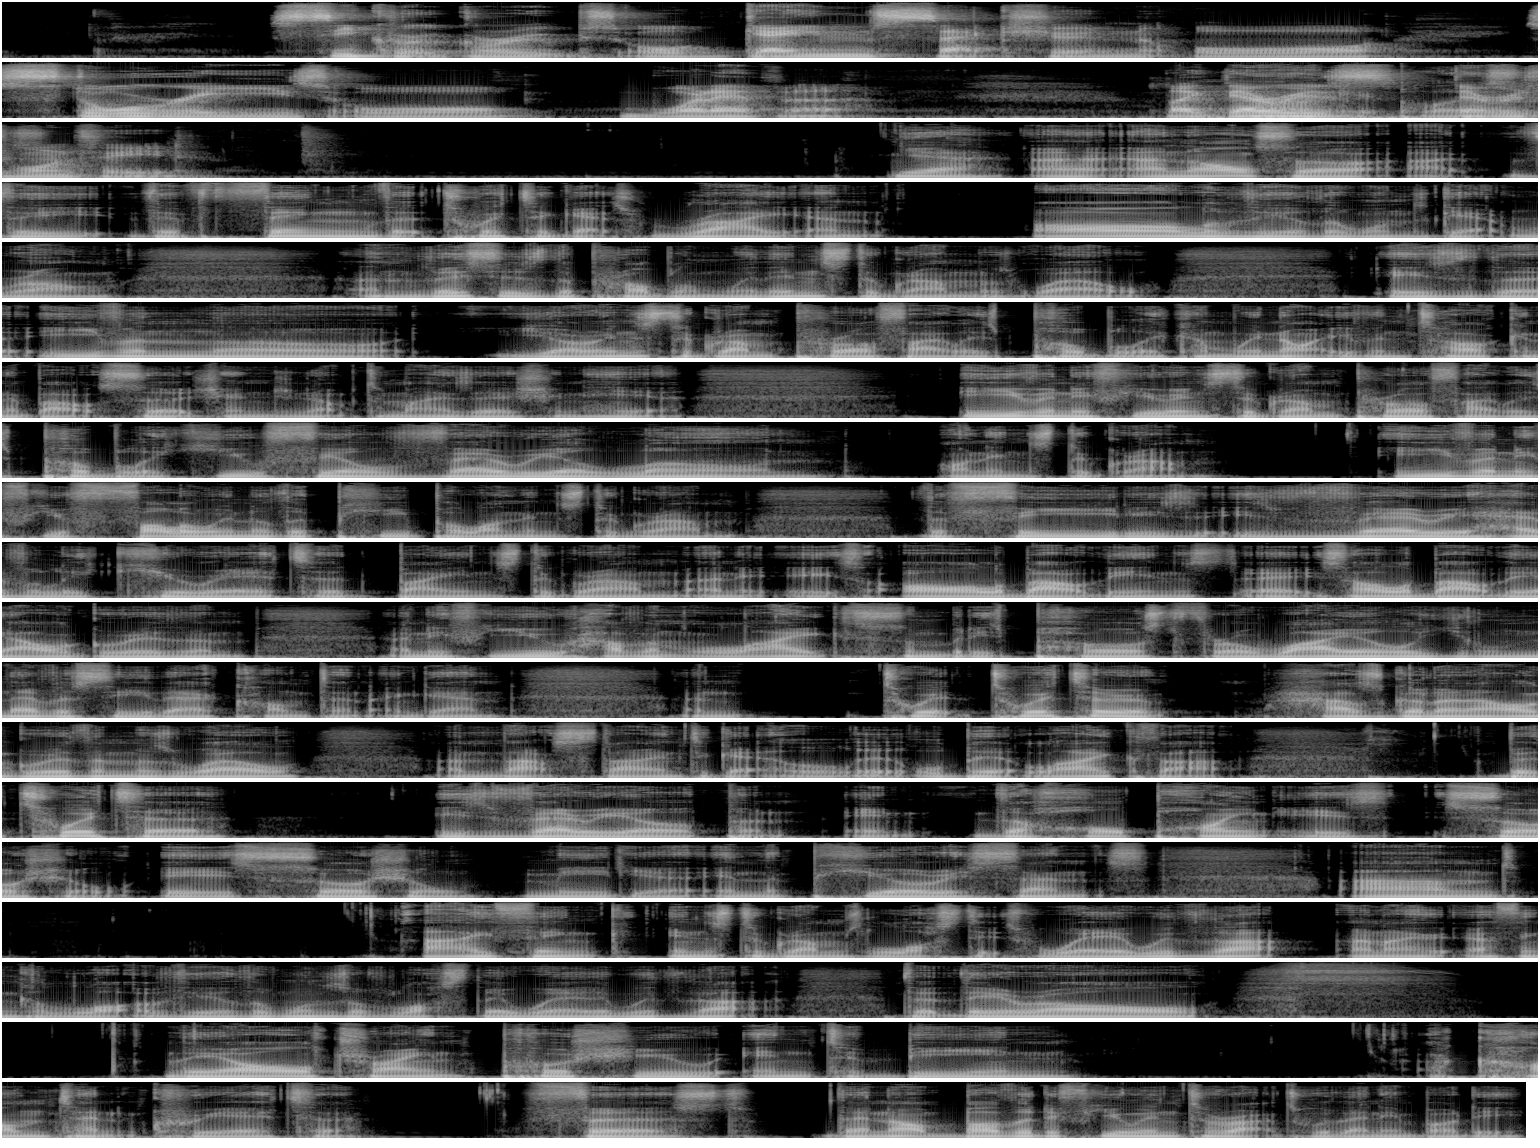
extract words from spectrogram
secret groups or games section or stories or whatever. Like there is there is one feed. Yeah, uh, and also uh, the the thing that Twitter gets right and all of the other ones get wrong, and this is the problem with Instagram as well, is that even though your Instagram profile is public, and we're not even talking about search engine optimization here, even if your Instagram profile is public, you feel very alone on Instagram even if you're following other people on Instagram, the feed is, is very heavily curated by Instagram, and it's all about the it's all about the algorithm. And if you haven't liked somebody's post for a while, you'll never see their content again. And tw- Twitter has got an algorithm as well, and that's starting to get a little bit like that. But Twitter is very open. In the whole point is social. It is social media in the purest sense, and I think Instagram's lost its way with that, and I, I think a lot of the other ones have lost their way with that. That they're all they all try and push you into being a content creator first. They're not bothered if you interact with anybody.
